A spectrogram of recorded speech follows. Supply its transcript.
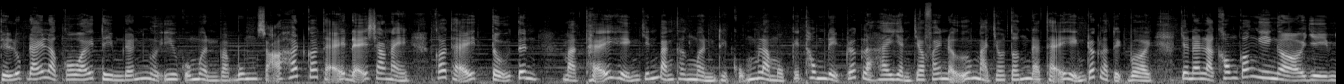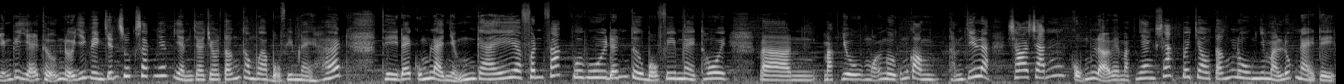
Thì lúc đấy là cô ấy tìm đến người yêu của mình và bung xỏ hết có thể để sau này có thể tự tin mà thể hiện chính bản thân mình thì cũng là một cái thông điệp rất là hay dành cho phái nữ mà Châu Tấn đã thể hiện rất là tuyệt vời. Cho nên là không có nghi ngờ gì những cái giải thưởng nữ diễn viên chính xuất sắc nhất dành cho Châu Tấn thông qua bộ phim này hết. Thì đây cũng là những cái cái phân phát vui vui đến từ bộ phim này thôi. Và mặc dù mọi người cũng còn, thậm chí là so sánh cũng lợi về mặt nhan sắc với Châu Tấn luôn, nhưng mà lúc này thì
